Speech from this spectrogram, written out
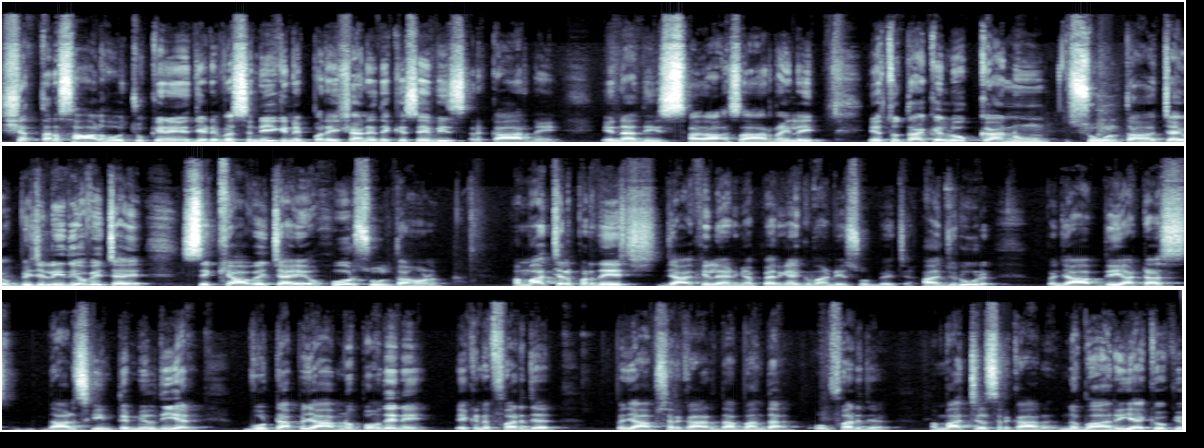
76 ਸਾਲ ਹੋ ਚੁੱਕੇ ਨੇ, ਜਿਹੜੇ ਵਸਨੀਕ ਨੇ, ਪਰੇਸ਼ਾਨ ਨੇ ਤੇ ਕਿਸੇ ਵੀ ਸਰਕਾਰ ਨੇ ਇਹਨਾਂ ਦੀ ਸਾਰਨੇ ਲਈ। ਇੱਥੋਂ ਤੱਕ ਕਿ ਲੋਕਾਂ ਨੂੰ ਸਹੂਲਤਾਂ, ਚਾਹੇ ਉਹ ਬਿਜਲੀ ਦੀ ਹੋਵੇ, ਚਾਹੇ ਸਿੱਖਿਆ ਹੋਵੇ, ਚਾਹੇ ਹੋਰ ਸਹੂਲਤਾਂ ਹੋਣ, ਹਿਮਾਚਲ ਪ੍ਰਦੇਸ਼ ਜਾ ਕੇ ਲੈਣੀਆਂ ਪੈ ਰਹੀਆਂ ਗਵਾਂਢੀ ਸੂਬੇ 'ਚ। ਹਾਂ, ਜ਼ਰੂਰ, ਪੰਜਾਬ ਦੀ ਆਟਾ ਦਾਲ ਸਕੀਮ ਤੇ ਮਿਲਦੀ ਹੈ। ਵੋਟਾਂ ਪੰਜਾਬ ਨੂੰ ਪਾਉਂਦੇ ਨੇ। ਲੇਕਿਨ ਫਰਜ਼, ਪੰਜਾਬ ਸਰਕਾਰ ਦਾ ਬੰਦਾ, ਉਹ ਫਰਜ਼ ਹਿਮਾਚਲ ਸਰਕਾਰ ਨਿਭਾ ਰਹੀ ਹੈ, ਕਿਉਂਕਿ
